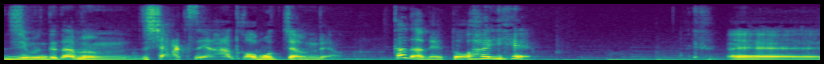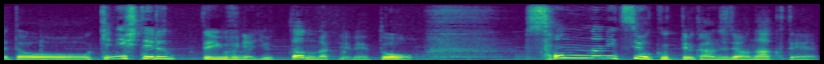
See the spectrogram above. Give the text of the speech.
自分で多分しゃらくせえなとか思っちゃうんだよ。ただね、とはいえ、えっ、ー、と、気にしてるっていうふうには言ったんだけれど、そんなに強くっていう感じではなくて、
